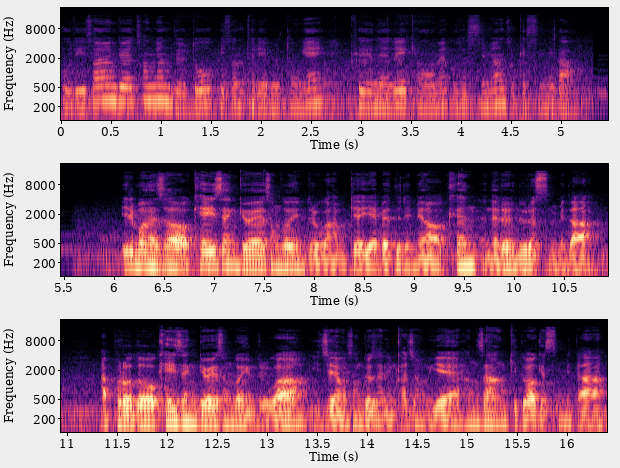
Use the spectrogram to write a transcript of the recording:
우리 서영교회 청년들도 비전 트립을 통해 그 은혜를 경험해 보셨으면 좋겠습니다. 일본에서 케이센 교회 성도님들과 함께 예배드리며 큰 은혜를 누렸습니다. 앞으로도 케이센 교회 성도님들과 이재영 선교사님 가정 위해 항상 기도하겠습니다.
